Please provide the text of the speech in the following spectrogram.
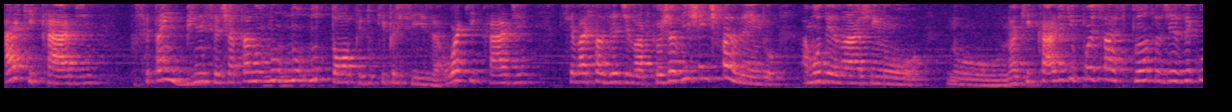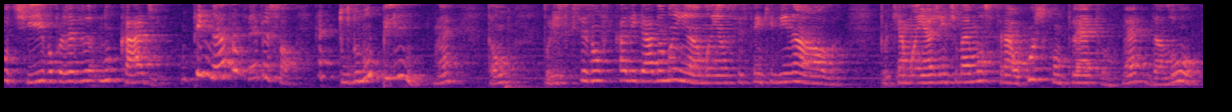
ArchiCAD, você está em BIM, você já está no, no, no, top do que precisa. O ArchiCAD você vai fazer de lá, porque eu já vi gente fazendo a modelagem no, no, no ArchiCAD e depois as plantas de executivo, projeto no CAD. Não tem nada a ver, pessoal. É tudo no BIM, né? Então, por isso que vocês vão ficar ligados amanhã. Amanhã vocês têm que vir na aula porque amanhã a gente vai mostrar o curso completo né, da Lu,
